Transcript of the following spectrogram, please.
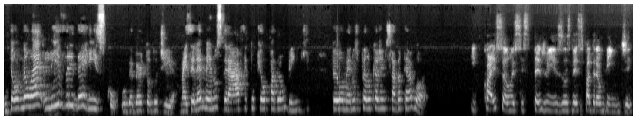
Então, não é livre de risco o beber todo dia, mas ele é menos grave do que o padrão BIND, pelo menos pelo que a gente sabe até agora. E quais são esses prejuízos desse padrão BIND?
